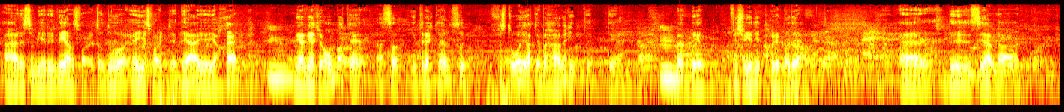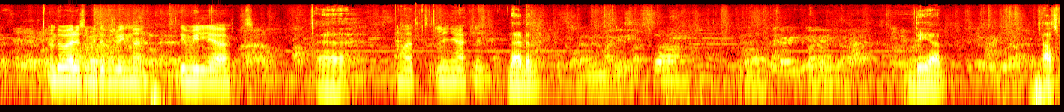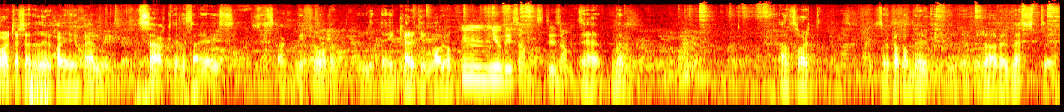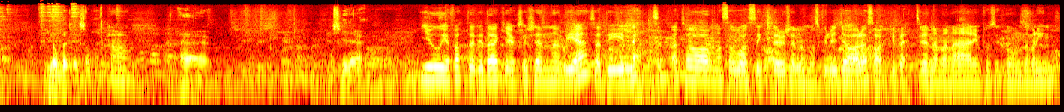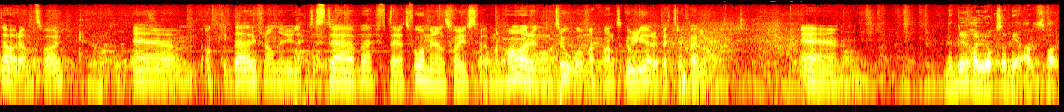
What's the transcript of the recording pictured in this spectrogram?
är det som ger dig det ansvaret? Och då är ju svaret, det är ju jag själv. mm, Men jag vet ju om att jag, alltså intellektuellt så förstår jag att jag behöver inte det. Mm. Men det försvinner inte på grund av det. Eh, det är så jävla... Och då är det som inte försvinner. Din vilja att Eh, ha ett linjärt liv. nej men... Det ansvaret jag känner nu har jag ju själv sökt, eller så här, jag har ju sökt mig ifrån en lite enklare tillvaro. Mm, jo, det är sant. Det är sant. Eh, men ansvaret som vi pratar om nu rör väl mest eh, jobbet liksom. Ja. Eh, och så vidare. Jo, jag fattar. Det där kan jag också känna. Det är så att det är lätt att ha massa åsikter och känna att man skulle göra saker bättre när man är i en position där man inte har ansvar. Ehm, och därifrån är det ju lätt att sträva efter att få mer ansvar just för att man har en tro om att man skulle göra det bättre själv. Ehm, Men du har ju också mer ansvar.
